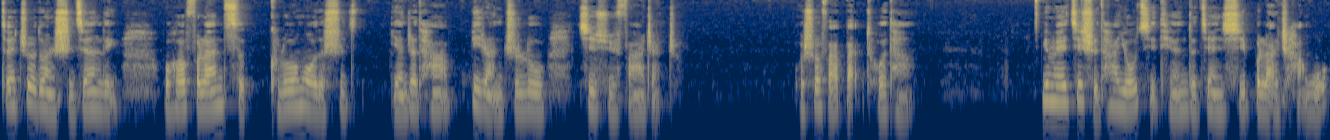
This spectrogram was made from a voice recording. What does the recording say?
在这段时间里，我和弗兰茨·克罗莫的事沿着他必然之路继续发展着。我设法摆脱他，因为即使他有几天的间隙不来缠我，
